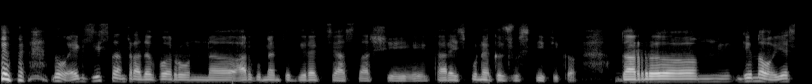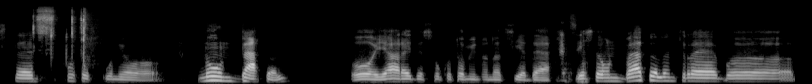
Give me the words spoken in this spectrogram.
nu, există într-adevăr un uh, argument în direcția asta și care îi spune că justifică. Dar, uh, din nou, este, cum să spun eu, nu un battle, o, iar ai desfăcut o minunăție de aia. Este un battle între uh, uh,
